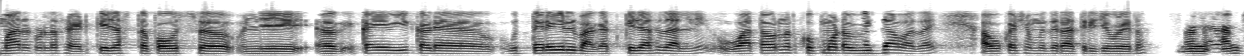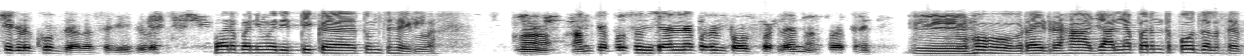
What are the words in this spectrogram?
मराठवाडा साईड काही जास्त पाऊस म्हणजे काही इकडे उत्तरेकडील भागात काही जास्त झालं नाही. वातावरणात खूप मोठा विजा आवाज आहे अवकाशामध्ये रात्रीच्या वेळेला. आणि आमच्याकडे खूप झाला सगळीकडे. परभणीमध्ये तिक तुमच्या साईडला हा आमच्यापासून जालन्यापर्यंत पाऊस पडलाय ना रात्री. हो हो राईट हा जालन्यापर्यंत पाऊस झाला साहेब.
